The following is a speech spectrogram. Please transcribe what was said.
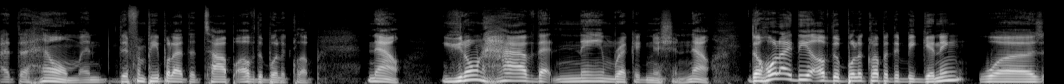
at the helm and different people at the top of the Bullet Club. Now, you don't have that name recognition. Now, the whole idea of the Bullet Club at the beginning was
